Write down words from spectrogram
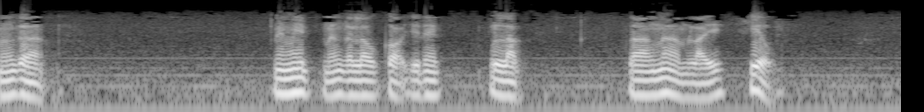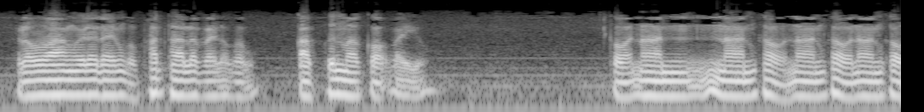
มันก็นิมิตมันก็เราเกาะอยู่ในหลักกลางน้ำไหลเชี่ยว เราวางไว้แล้วใดมันก็พัดพาเราไปเราก็กลับขึ้นมาเกาะไปอยู่เกาะนานนานเข้านานเข้านานเข้า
